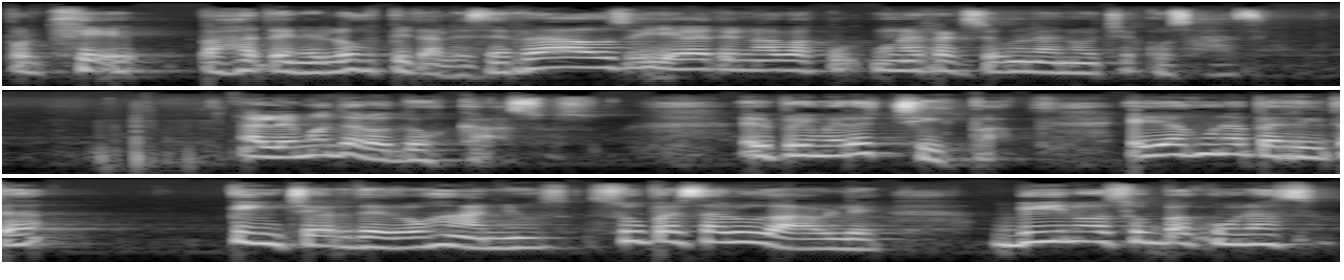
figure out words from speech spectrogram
porque vas a tener los hospitales cerrados y llega a tener una, una reacción en la noche, cosas así. Hablemos de los dos casos. El primero es Chispa. Ella es una perrita pincher de dos años, súper saludable, vino a sus vacunas,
